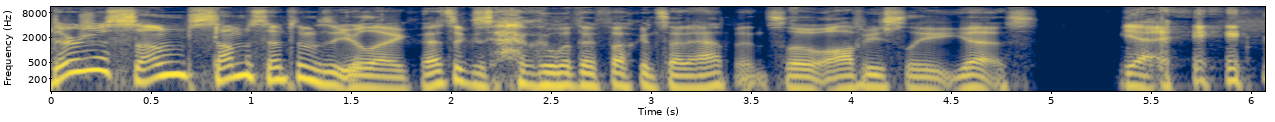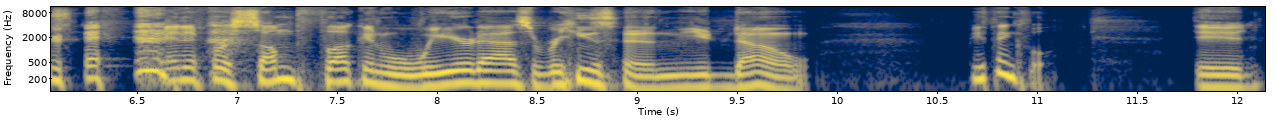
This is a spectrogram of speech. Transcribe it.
There's just some some symptoms that you're like, that's exactly what they fucking said happened. So obviously, yes. yeah. And if for some fucking weird ass reason you don't, be thankful. Dude,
